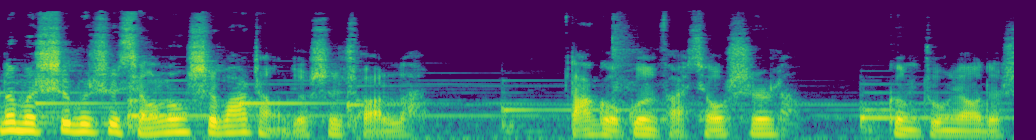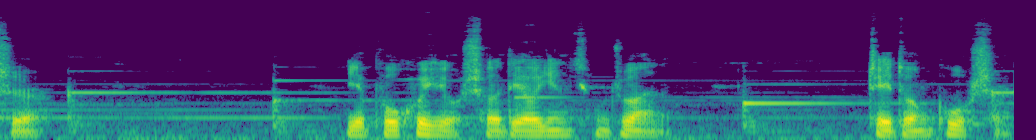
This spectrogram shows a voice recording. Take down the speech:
那么是不是降龙十八掌就失传了，打狗棍法消失了？更重要的是，也不会有《射雕英雄传》这段故事了。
